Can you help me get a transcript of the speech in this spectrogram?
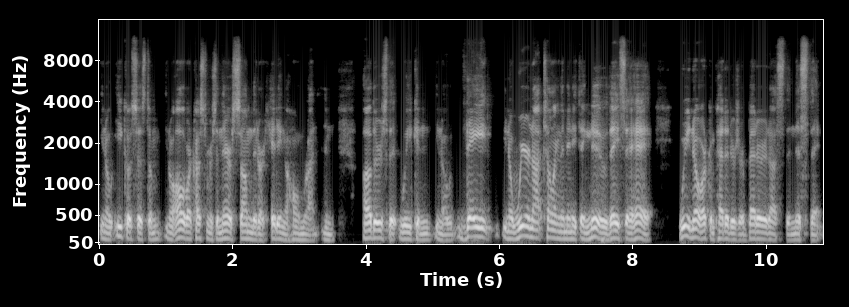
you know ecosystem you know all of our customers and there are some that are hitting a home run and others that we can you know they you know we're not telling them anything new. They say hey we know our competitors are better at us than this thing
